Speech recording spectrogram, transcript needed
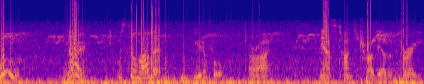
Ooh, no I still love it. Beautiful. All right now it's time to try the other three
